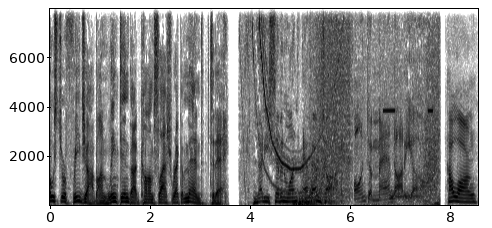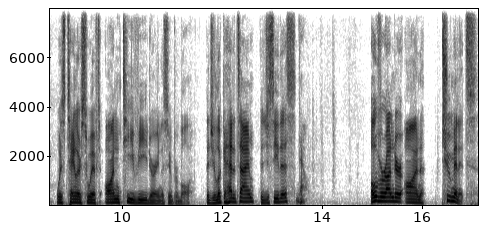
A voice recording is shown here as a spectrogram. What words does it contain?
Post your free job on linkedin.com slash recommend today. 97.1 FM Talk. On demand audio. How long was Taylor Swift on TV during the Super Bowl? Did you look ahead of time? Did you see this? No. Over under on two minutes.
